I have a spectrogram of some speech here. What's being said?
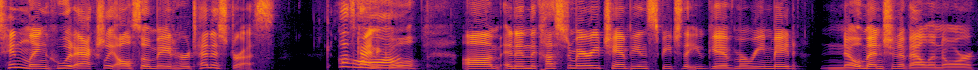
Tinling, who had actually also made her tennis dress. That's kind of cool. Um, and in the customary champion speech that you give, Maureen made no mention of Eleanor,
